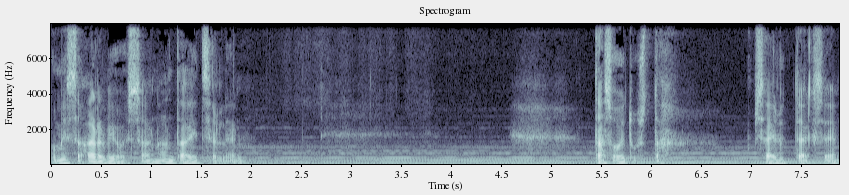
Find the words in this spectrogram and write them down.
omissa arvioissaan antaa itselleen tasoitusta säilyttääkseen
